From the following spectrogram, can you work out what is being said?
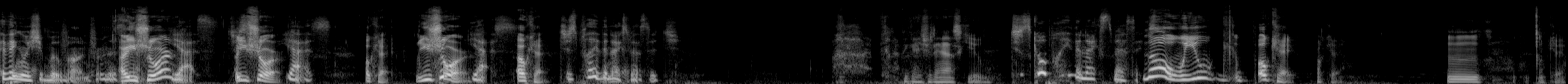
I think we should move on from this. Are you sure? Yes. Are you sure? Yes. Okay. Are you sure? Yes. Okay. Just play the next message. I think I should ask you. Just go play the next message. No, will you? Okay. Okay. Mm, okay.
